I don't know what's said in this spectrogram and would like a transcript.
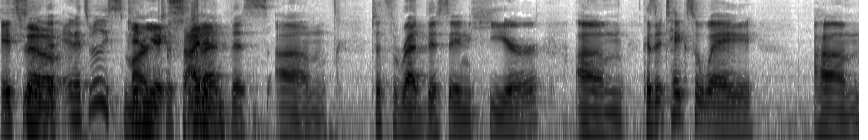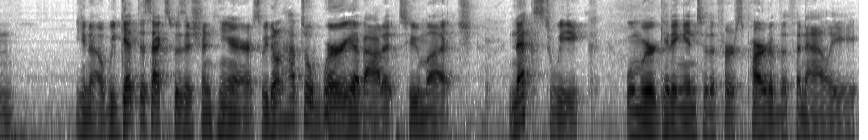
it's So, really good, and it's really smart to excited. thread this um, to thread this in here because it takes away, um, you know, we get this exposition here, so we don't have to worry about it too much. Next week, when we're getting into the first part of the finale,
